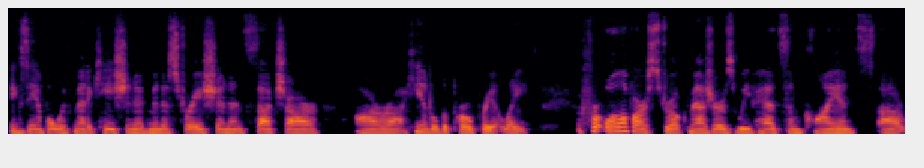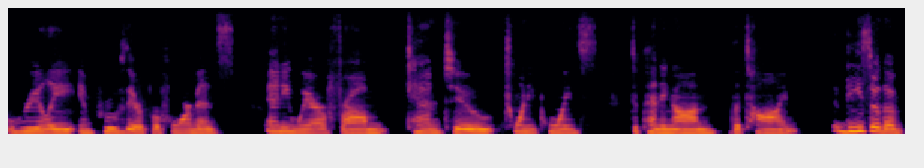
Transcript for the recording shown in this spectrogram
example with medication administration and such are are uh, handled appropriately for all of our stroke measures, we've had some clients uh, really improve their performance anywhere from 10 to 20 points, depending on the time. These are the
